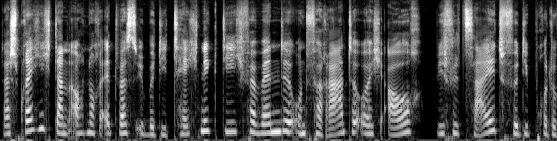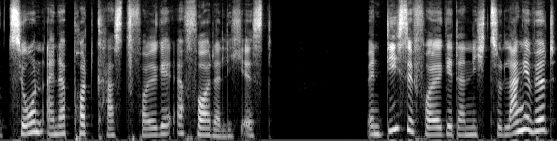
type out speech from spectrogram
Da spreche ich dann auch noch etwas über die Technik, die ich verwende und verrate euch auch, wie viel Zeit für die Produktion einer Podcast-Folge erforderlich ist. Wenn diese Folge dann nicht zu lange wird,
